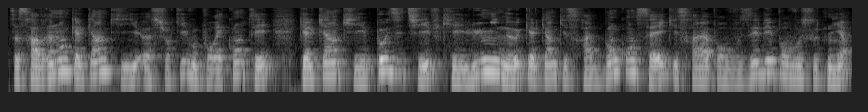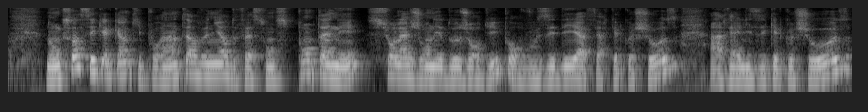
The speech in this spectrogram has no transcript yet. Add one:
Ça sera vraiment quelqu'un qui, euh, sur qui vous pourrez compter. Quelqu'un qui est positif, qui est lumineux, quelqu'un qui sera de bons conseils, qui sera là pour vous aider, pour vous soutenir. Donc, soit c'est quelqu'un qui pourrait intervenir de façon spontanée sur la journée d'aujourd'hui pour vous aider à faire quelque chose, à réaliser quelque chose,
